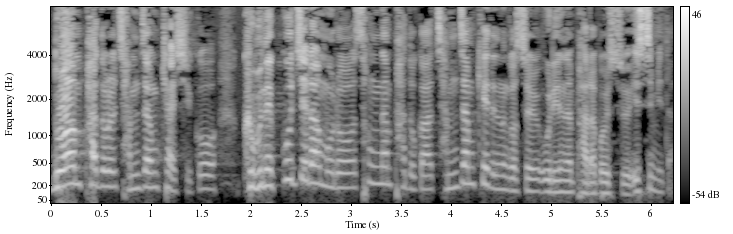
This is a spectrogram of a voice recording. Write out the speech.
노한 파도를 잠잠케 하시고 그분의 꾸지람으로 성난 파도가 잠잠케 되는 것을 우리는 바라볼 수 있습니다.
